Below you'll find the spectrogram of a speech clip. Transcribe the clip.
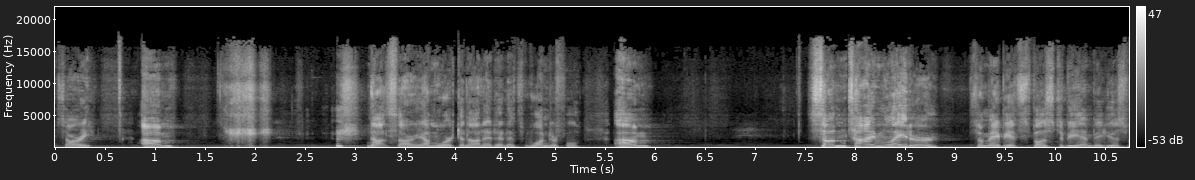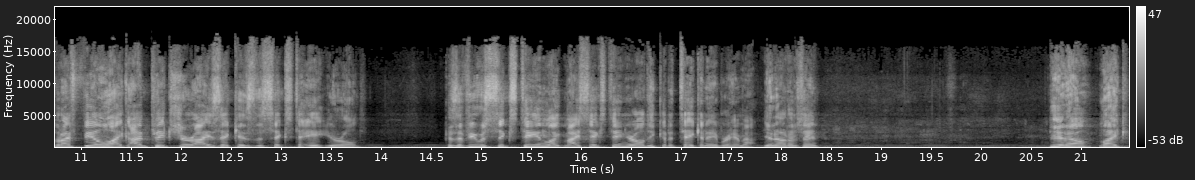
Sorry. Um, not sorry, I'm working on it and it's wonderful. Um, sometime later, so maybe it's supposed to be ambiguous, but I feel like I picture Isaac as the six to eight year old. Because if he was 16, like my 16 year old, he could have taken Abraham out. You know what I'm saying? You know, like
